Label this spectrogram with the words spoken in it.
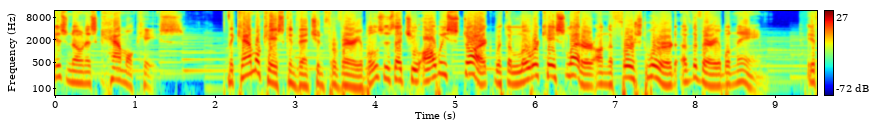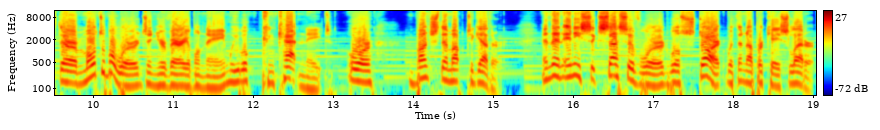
is known as camel case. The camel case convention for variables is that you always start with the lowercase letter on the first word of the variable name. If there are multiple words in your variable name, we will concatenate, or bunch them up together, and then any successive word will start with an uppercase letter.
